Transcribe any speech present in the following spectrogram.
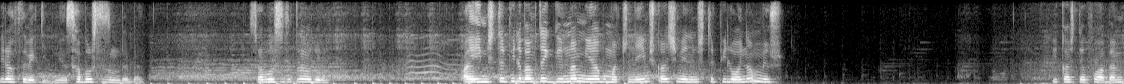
Bir hafta bekledim ya. Sabırsızımdır ben. Sabırsızlıktan ölürüm. Ay Mr. P'yle ben bir de gülmem ya bu maçı. Neymiş kardeşim yani Mr. P'yle oynanmıyor. Birkaç defa ben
